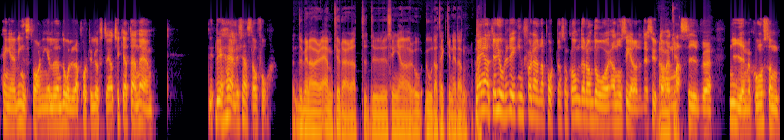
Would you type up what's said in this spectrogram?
hänger en vinstvarning eller en dålig rapport i luften. Jag tycker att den är... Det är en härlig känsla att få. Du menar MQ där, att du ser inga goda tecken i den? Nej, att jag gjorde det inför den rapporten som kom där de då annonserade dessutom ja, okay. en massiv uh, nyemission som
